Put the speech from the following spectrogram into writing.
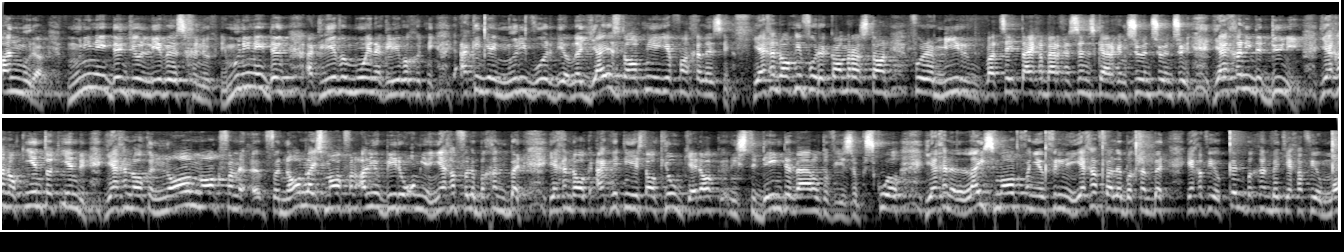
aanmoedig. Moenie net dink jou lewe is genoeg nie. Moenie net dink ek lewe mooi en ek lewe goed nie. Ek en jy moet die woord deel. Nou jy is dalk nie 'n evangelis nie. Jy gaan dalk nie voor 'n kamera staan voor 'n muur wat sê Tygerberg Gesinskerk en so en so en so. Jy gaan nie dit doen nie. Jy gaan dalk 1 tot 1 doen. Jy gaan dalk 'n naam maak van 'n naamlys maak van al jou bure om jou en jy gaan vir hulle begin bid. Jy gaan dalk ek weet nie jy's dalk jonk, jy dalk in die studente wêreld of jy's op skool. Jy gaan 'n lys maak van jou vriende. Jy gaan vir hulle begin bid. Jy gaan vir jou kind begin bid. Jy gaan vir jou ma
